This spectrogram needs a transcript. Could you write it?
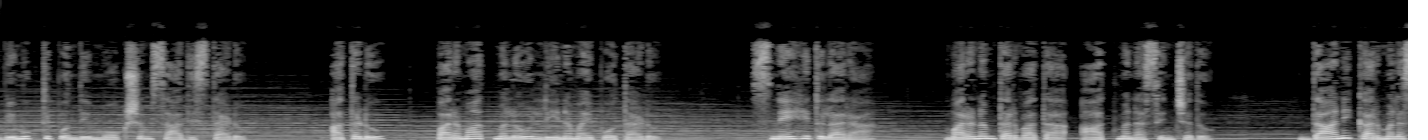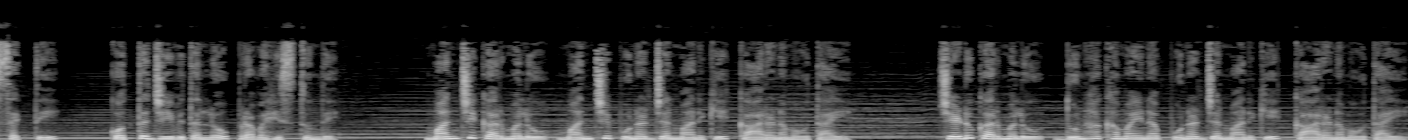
విముక్తి పొంది మోక్షం సాధిస్తాడు. అతడు పరమాత్మలో లీనమైపోతాడు. స్నేహితులారా మరణం తర్వాత ఆత్మ నశించదు. దాని కర్మల శక్తి కొత్త జీవితంలో ప్రవహిస్తుంది. మంచి కర్మలు మంచి పునర్జన్మానికి కారణమవుతాయి. చెడు కర్మలు దున్హకమైన పునర్జన్మానికి కారణమవుతాయి.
